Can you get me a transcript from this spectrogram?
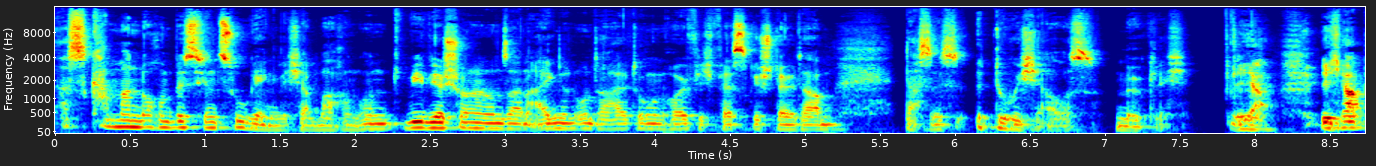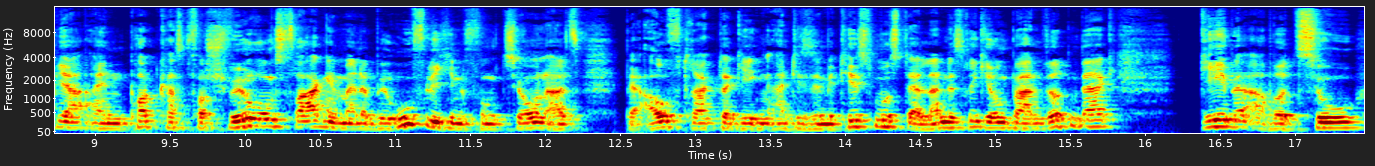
das kann man noch ein bisschen zugänglicher machen. Und wie wir schon in unseren eigenen Unterhaltungen häufig festgestellt haben, das ist durchaus möglich. Ja, ich habe ja einen Podcast Verschwörungsfragen in meiner beruflichen Funktion als Beauftragter gegen Antisemitismus der Landesregierung Baden-Württemberg, gebe aber zu,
